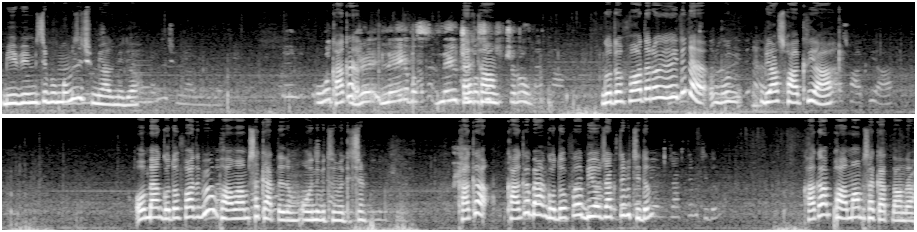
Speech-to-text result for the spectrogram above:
Birbirimizi bulmamız için mi yardım ediyor? Umut Kanka- L'ye bas. L3'e Evet, basılı tamam. tutacaksın. God of War'da öyleydi de bu biraz farklı ya. Oğlum ben God of War'da biliyor musun? Parmağımı sakatladım oyunu bitirmek için. Kanka, kanka ben God of War'ı 1 Ocak'ta bitirdim. Kanka parmağım sakatlandı.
